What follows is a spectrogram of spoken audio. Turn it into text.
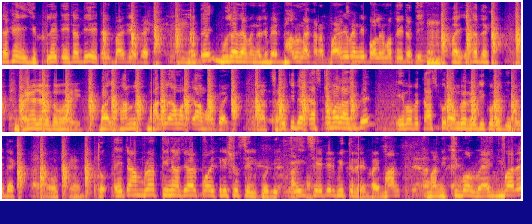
দেখে এই যে প্লেট এটা দিয়ে এটা বাইরে দেখে। এতে বোঝা যাবে না যে ব্যাট ভালো না খারাপ। বাইরে আচ্ছা। এই বলের মতো এটা দিয়ে। ভাই এটা দেখে ভেঙে যাবে তো ভাই। ভাই ভাঙলে আমারটা আমার ভাই। প্রতিটা কাস্টমার আসবে এভাবে কাজ করে আমরা রেডি করে দিব এই দেখেন। ওকে তো এটা আমরা তিন হাজার পঁয়ত্রিশশো সেল করি। এই আচ্ছা। সেটের ভিতরে ভাই মান মানে কি বলব একবারে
